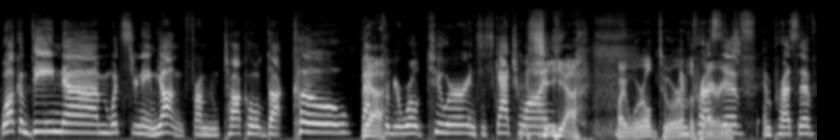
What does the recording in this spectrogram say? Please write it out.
Welcome, Dean. Um, what's your name? Young from Talkhold.co. Back Yeah. from your world tour in Saskatchewan. yeah. My world tour of the prairies. impressive, impressive.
